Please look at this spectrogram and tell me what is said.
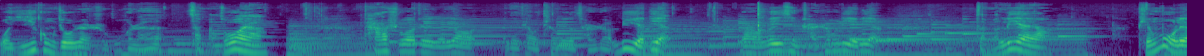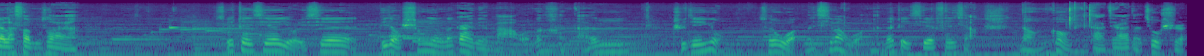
我一共就认识五个人，怎么做呀？他说这个要那天我听了一个词儿叫裂变，要让微信产生裂变，怎么裂呀？屏幕裂了算不算呀？所以这些有一些比较生硬的概念吧，我们很难直接用。所以我们希望我们的这些分享能够给大家的就是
